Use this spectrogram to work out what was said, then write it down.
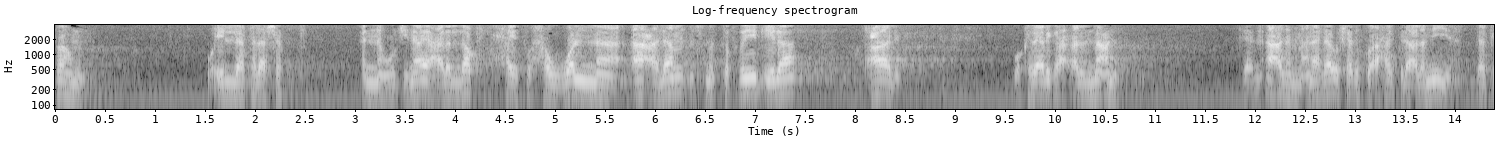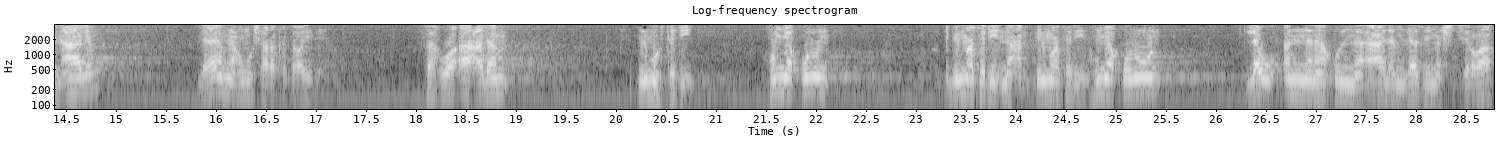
فهم. وإلا فلا شك أنه جناية على اللفظ حيث حولنا أعلم اسم التفضيل إلى عالم. وكذلك على المعنى. لأن أعلم معناه لا يشارك أحد في الأعلمية لكن عالم لا يمنع مشاركة غيره. فهو أعلم بالمهتدين. هم يقولون بالمعتدين نعم بالمعتدين. هم يقولون لو أننا قلنا أعلم لزم اشتراك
